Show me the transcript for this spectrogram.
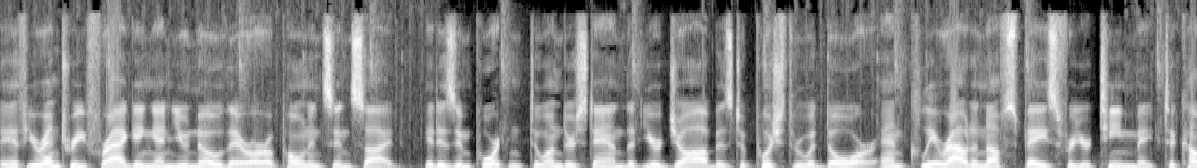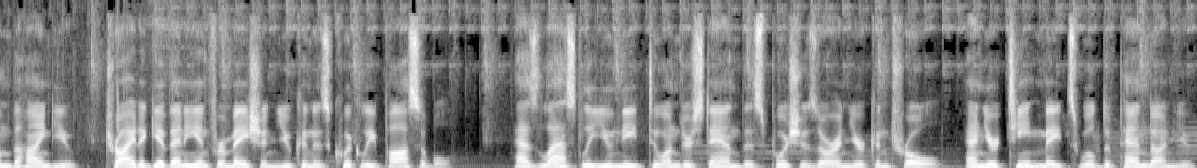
If you're entry fragging and you know there are opponents inside, it is important to understand that your job is to push through a door and clear out enough space for your teammate to come behind you, try to give any information you can as quickly possible, as lastly you need to understand this pushes are in your control and your teammates will depend on you.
